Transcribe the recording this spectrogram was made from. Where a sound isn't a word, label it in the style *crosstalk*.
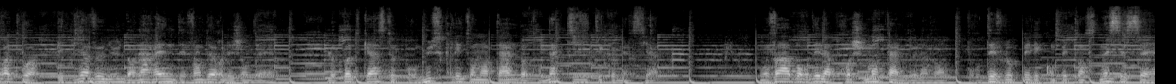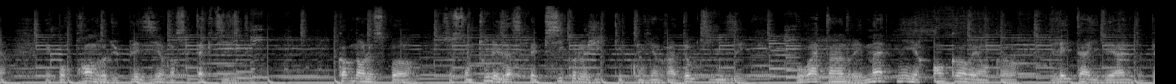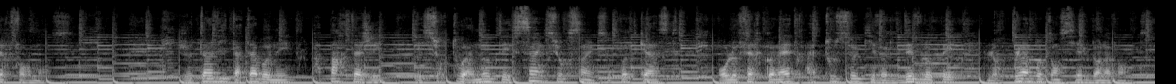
Bonjour à toi et bienvenue dans l'arène des vendeurs légendaires, le podcast pour muscler ton mental dans ton activité commerciale. On va aborder l'approche mentale de la vente pour développer les compétences nécessaires et pour prendre du plaisir dans cette activité. Comme dans le sport, ce sont tous les aspects psychologiques qu'il conviendra d'optimiser pour atteindre et maintenir encore et encore l'état idéal de performance. Je t'invite à t'abonner, à partager et surtout à noter 5 sur 5 ce podcast pour le faire connaître à tous ceux qui veulent développer leur plein potentiel dans la vente.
